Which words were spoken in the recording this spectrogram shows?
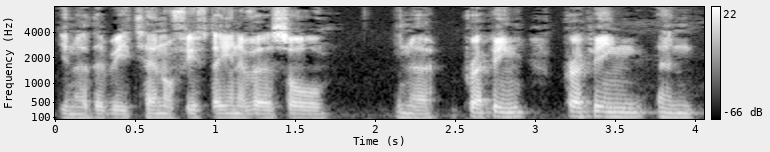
you know there'd be ten or fifteen of us all, you know, prepping, prepping, and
